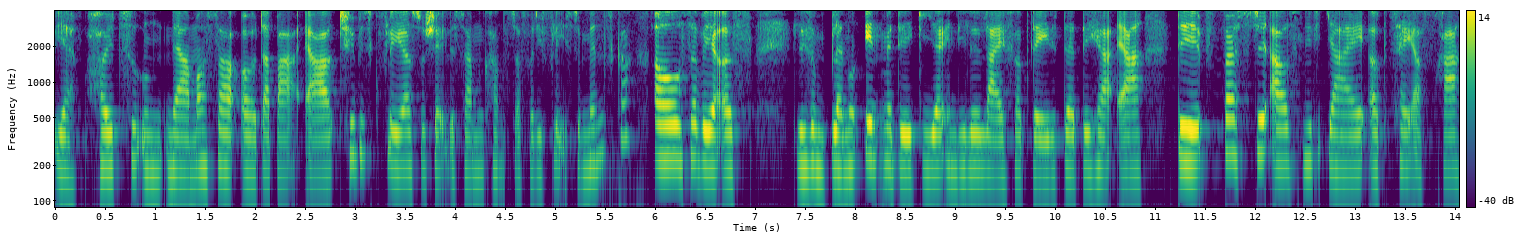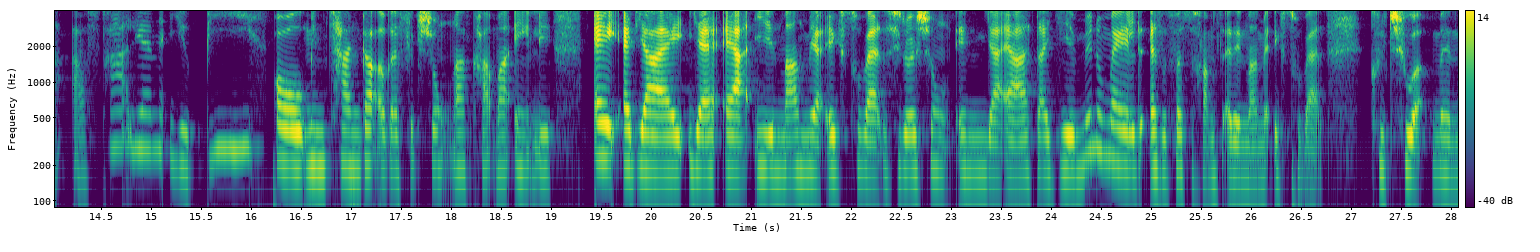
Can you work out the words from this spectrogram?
ja, højtiden nærmer sig, og der bare er typisk flere sociale sammenkomster for de fleste mennesker. Og så vil jeg også ligesom blandet ind med det give jer en lille live update, da det her er det første afsnit, jeg optager fra Australien, UB. Og mine tanker og refleksioner kommer egentlig af, at jeg ja, er i en meget mere ekstrovert situation, end jeg er derhjemme normalt. Altså først og fremmest er det en meget mere ekstrovert kultur, men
